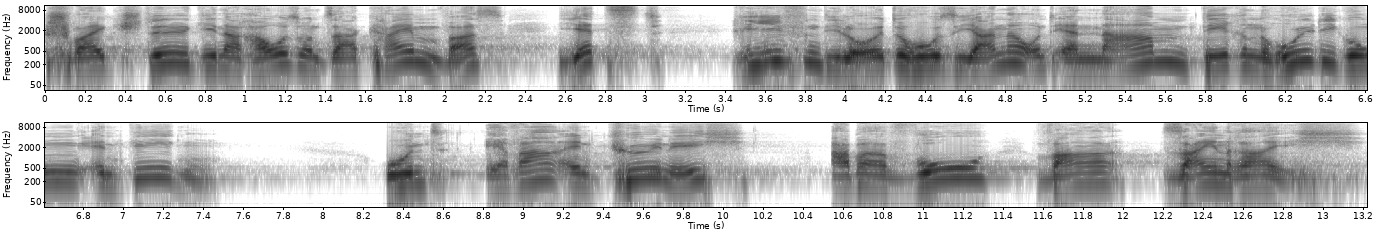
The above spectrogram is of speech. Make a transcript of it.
schweig still, geh nach Hause und sag keinem was. Jetzt riefen die Leute Hosianna und er nahm deren Huldigungen entgegen. Und er war ein König, aber wo war sein Reich?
